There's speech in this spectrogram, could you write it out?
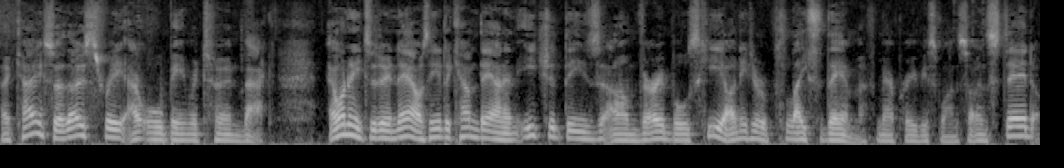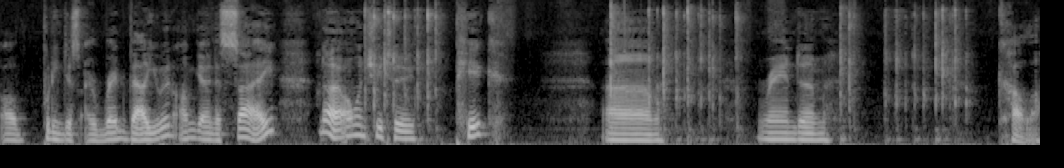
Okay, so those three are all being returned back. And what I need to do now is I need to come down and each of these um, variables here, I need to replace them from our previous one. So instead of putting just a red value in, I'm going to say, no, I want you to pick um, random color,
